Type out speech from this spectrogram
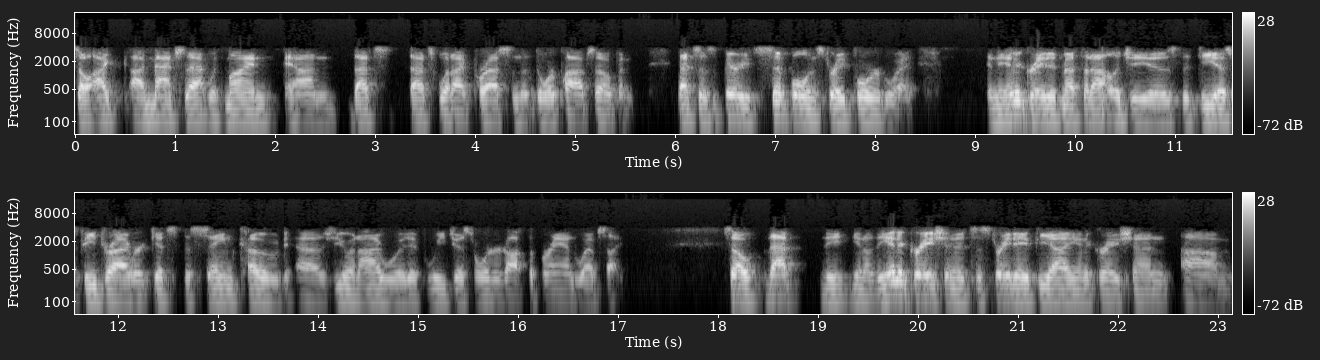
So I I match that with mine, and that's that's what I press, and the door pops open. That's a very simple and straightforward way. And the integrated methodology is the DSP driver gets the same code as you and I would if we just ordered off the brand website. So that the you know the integration, it's a straight API integration. Um,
